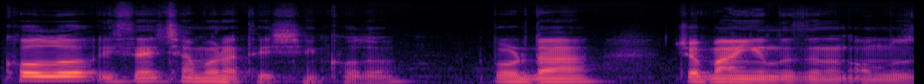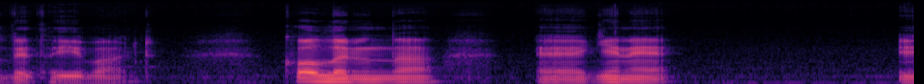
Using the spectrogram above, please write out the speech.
Kolu ise çamur ateşin kolu. Burada çoban yıldızının omuz detayı var. Kollarında e, gene e,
